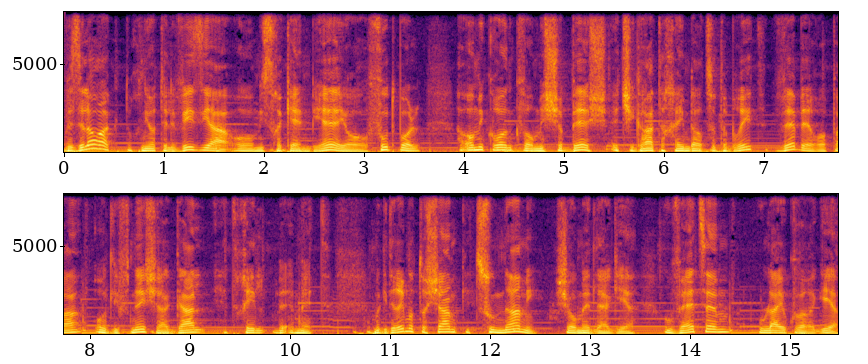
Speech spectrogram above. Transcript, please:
וזה לא רק תוכניות טלוויזיה או משחקי NBA או פוטבול, האומיקרון כבר משבש את שגרת החיים בארצות הברית ובאירופה עוד לפני שהגל התחיל באמת. מגדירים אותו שם כצונאמי שעומד להגיע, ובעצם אולי הוא כבר הגיע.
